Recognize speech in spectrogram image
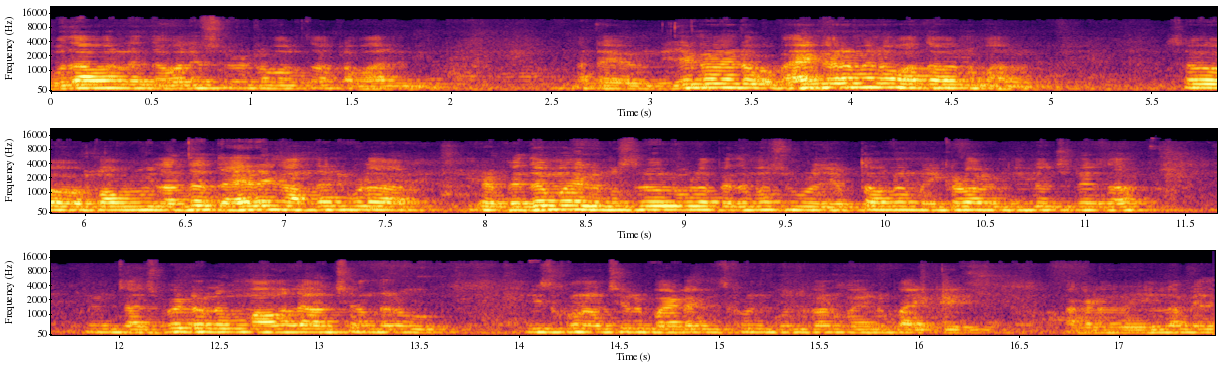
గోదావరిలో ధవలేశ్వరుడు అట్లా మారింది. అంటే నిజంగా అంటే ఒక భయంకరమైన వాతావరణం మారింది. సో పాపం వీళ్ళందరూ ధైర్యంగా అందరినీ కూడా ఇక్కడ పెద్ద మహిళలు ముసలి కూడా పెద్ద మనుషులు కూడా చెప్తా ఉన్నాను ఇక్కడ వాళ్ళకి నీళ్ళు వచ్చినాయి సార్. మేము చచ్చిపోయేటోళ్ళము మా వాళ్ళే వచ్చి అందరూ తీసుకొని వచ్చి బయటకు తీసుకొని గుంజుకొని పోయిన పైకి. అక్కడ ఇళ్ళ మీద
